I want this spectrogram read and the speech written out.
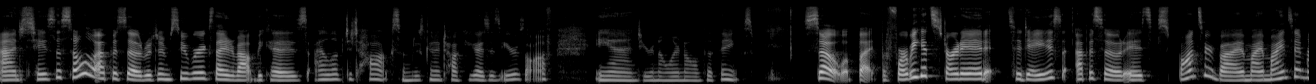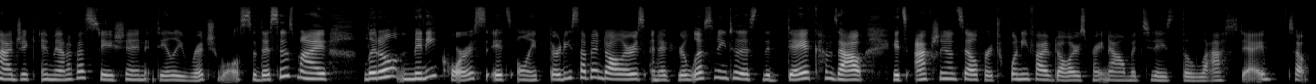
And today's the solo episode, which I'm super excited about because I love to talk. So I'm just going to talk you guys' ears off and you're going to learn all of the things. So, but before we get started, today's episode is sponsored by my Mindset Magic and Manifestation Daily Ritual. So, this is my little mini course. It's only $37. And if you're listening to this the day it comes out, it's actually on sale for $25 right now, but today's the last day. So,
